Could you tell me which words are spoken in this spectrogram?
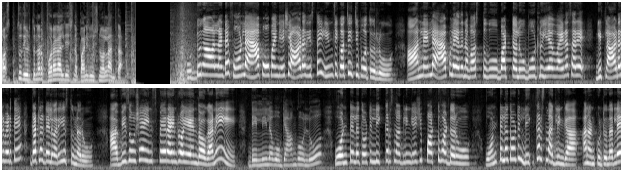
మస్తు తిడుతున్నారు పొరగాలు చేసిన పని చూసిన వాళ్ళు అంతా ఫుడ్ కావాలంటే ఫోన్లో యాప్ ఓపెన్ చేసి ఆర్డర్ ఇస్తే ఇంటికి వచ్చి ఇచ్చిపోతుర్రు. ఆన్లైన్లో యాప్లో ఏదైనా వస్తువు బట్టలు బూట్లు ఏవైనా సరే గిట్లా ఆర్డర్ పెడితే గట్ల డెలివరీ ఇస్తున్నారు. అవి చూసే ఇన్స్పైర్ అయినరో ఏందో కానీ ఢిల్లీలో ఓ గ్యాంగోళ్ళు ఒంటెలతోటి లిక్కర్ స్మగ్లింగ్ చేసి పట్టుబడ్డరు. ఒంటెలతోటి లిక్కర్ స్మగ్లింగా అని అనుకుంటున్నారులే.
